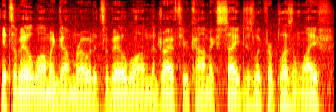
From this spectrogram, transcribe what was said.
it's available on my Gumroad. It's available on the DriveThru Comics site. Just look for Pleasant Life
